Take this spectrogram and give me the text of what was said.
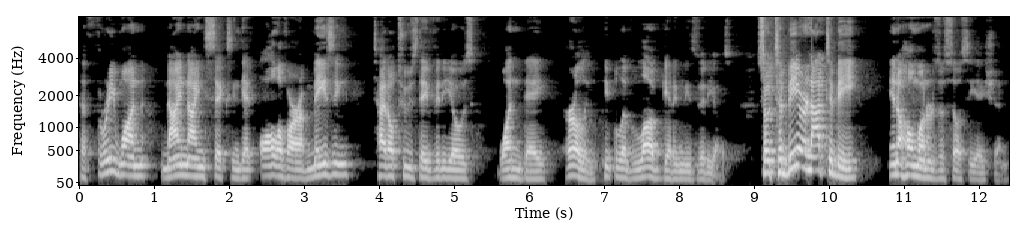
to 31996 and get all of our amazing Title Tuesday videos one day early. People have loved getting these videos. So to be or not to be in a homeowners association,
